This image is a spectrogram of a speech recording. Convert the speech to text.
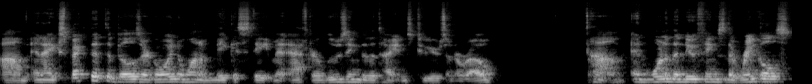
Um, and I expect that the Bills are going to want to make a statement after losing to the Titans two years in a row. Um, and one of the new things, the wrinkles,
